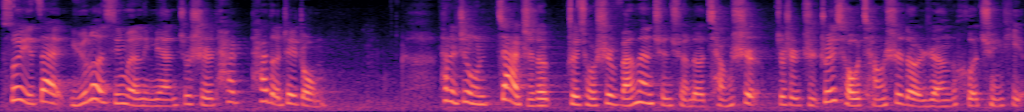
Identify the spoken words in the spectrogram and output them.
所以在娱乐新闻里面，就是他他的这种。他的这种价值的追求是完完全全的强势，就是只追求强势的人和群体。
